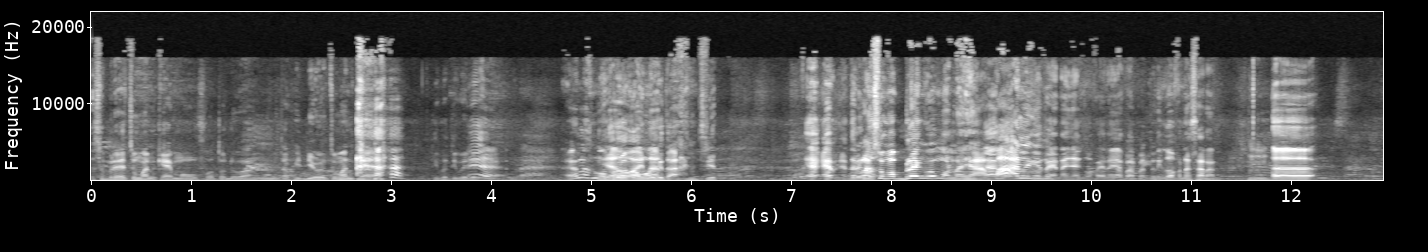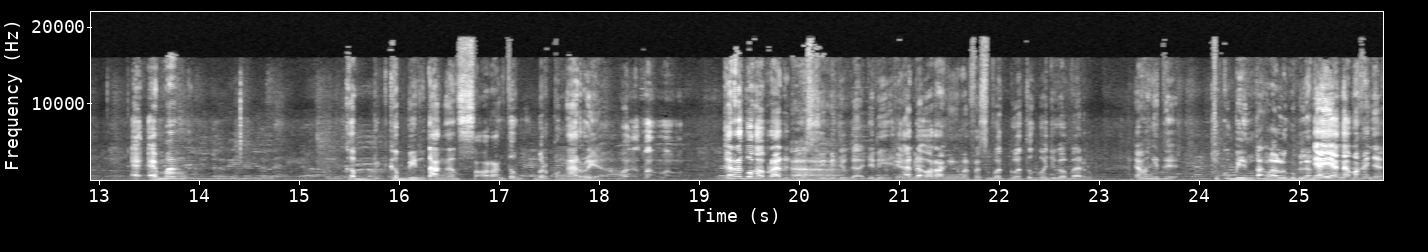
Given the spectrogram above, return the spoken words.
sebenarnya cuman kayak mau foto doang minta video cuman kayak tiba-tiba dia kayak ayolah ngobrol Ya, why kamu not? gitu anjir Eh, eh, tapi gua- langsung ngeblank gue mau nanya Nah, apaan gua- nih gua gitu pengen nanya, gue pengen nanya apa, tuh? Ini gue penasaran. Hmm. Eh, eh, emang ke- kebintangan seseorang tuh berpengaruh ya? Karena gue nggak pernah ada di Ah, posisi ini juga. Jadi oke, ada oke. orang yang nervous buat gue tuh gue juga baru. Emang gitu ya? cukup bintang lalu gue bilang Ya ya nggak makanya.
